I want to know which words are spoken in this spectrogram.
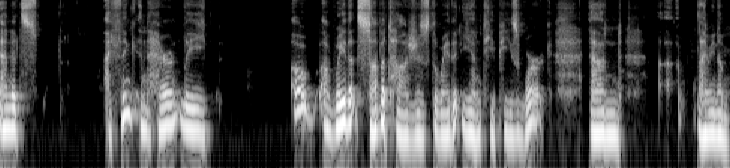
and it's, I think, inherently oh, a way that sabotages the way that ENTPs work. And uh, I mean, I'm,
